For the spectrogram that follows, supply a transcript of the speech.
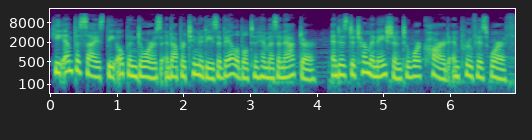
he emphasized the open doors and opportunities available to him as an actor, and his determination to work hard and prove his worth.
